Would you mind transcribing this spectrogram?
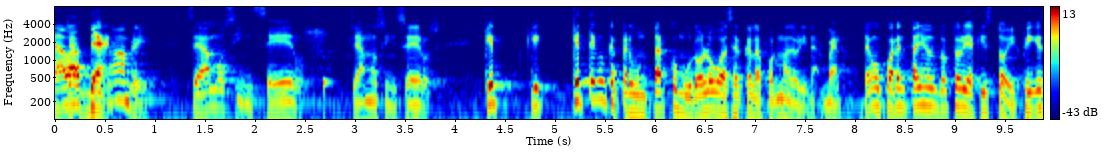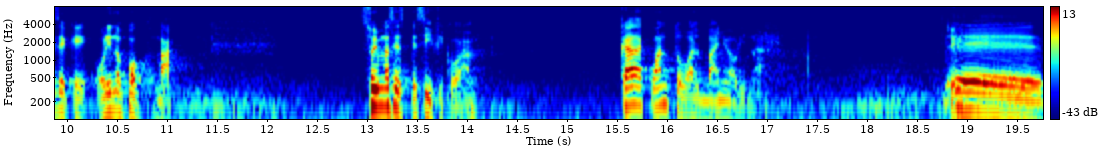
va bien. hombre, seamos sinceros. Seamos sinceros. ¿Qué, qué, tengo que preguntar como urólogo acerca de la forma de orinar? Bueno, tengo 40 años, doctor, y aquí estoy. Fíjese que orino poco. Va. Soy más específico. ¿Cada cuánto va al baño a orinar? Eh,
